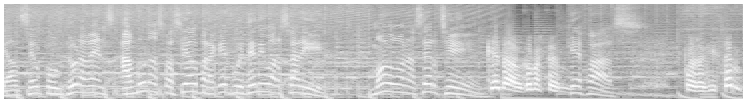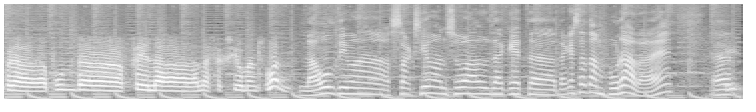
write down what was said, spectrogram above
i el seu Cultura Dance, amb un especial per aquest vuitè aniversari. Molt bona, Sergi. Què tal, com estem? Què fas? Pues aquí estem, però a punt de fer la, la secció mensual. La última secció mensual eh, d'aquesta temporada, eh? eh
